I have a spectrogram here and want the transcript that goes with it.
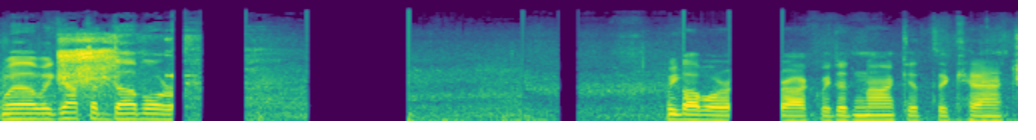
Well, we got the double. We double rock. We did not get the catch,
